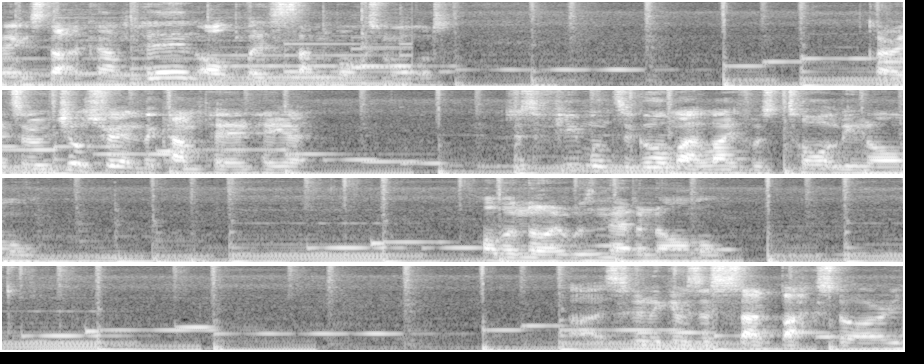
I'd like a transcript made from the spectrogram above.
Can start a campaign or play sandbox mode. Alright, so we've jumped straight into the campaign here. Just a few months ago, my life was totally normal. Although, no, it was never normal. Uh, it's going to give us a sad backstory.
